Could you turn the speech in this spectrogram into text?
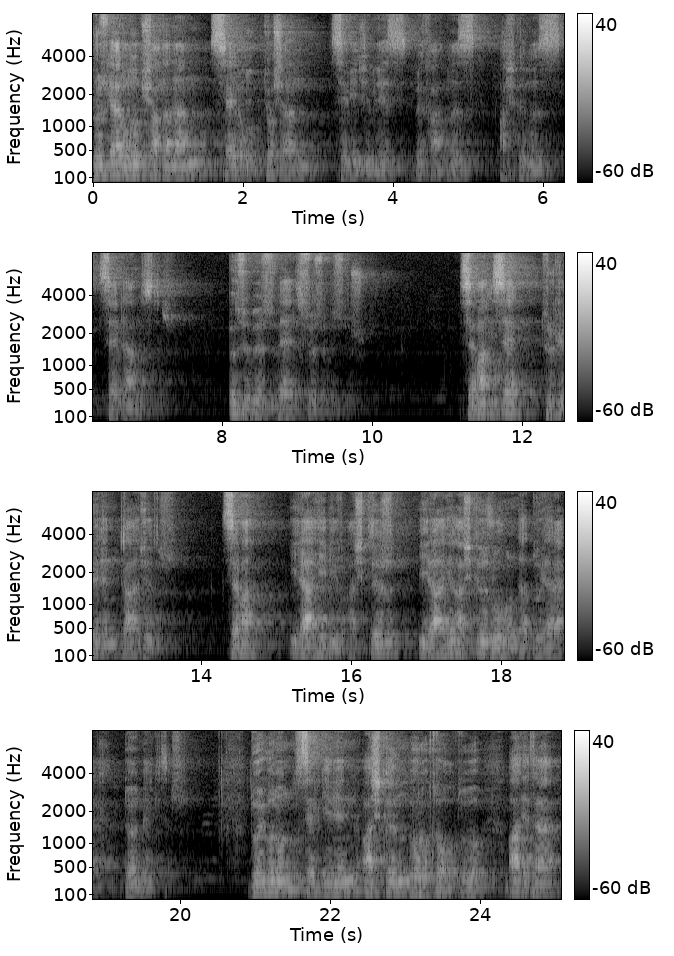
Rüzgar olup şahlanan, sel olup coşan, sevincimiz, vefamız, aşkımız, sevdamızdır. Özümüz ve sözümüzdür. Semah ise türkülerin tacıdır. Semah ilahi bir aşktır, ilahi aşkı ruhunda duyarak dönmektir. Duygunun, sevginin, aşkın dorukta olduğu adeta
